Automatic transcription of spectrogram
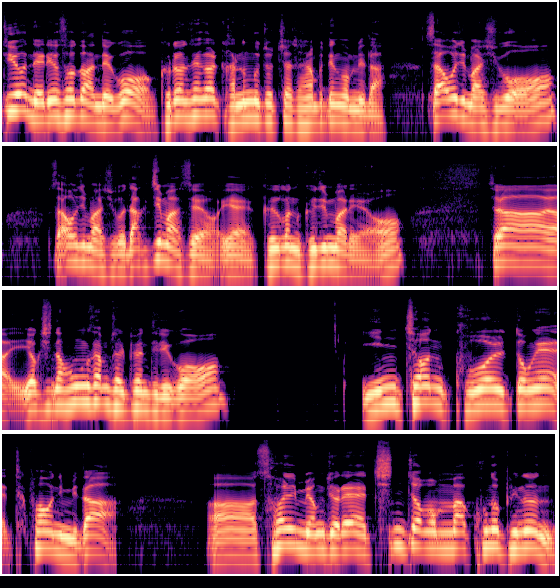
뛰어내려서도 안 되고 그런 생각 갖는 것조차 잘못된 겁니다. 싸우지 마시고 싸우지 마시고 낙지 마세요. 예, 그건 거짓말이에요. 자, 역시나 홍삼 절편 드리고 인천 구월동의 특파원입니다. 어, 설 명절에 친정엄마 코노피는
